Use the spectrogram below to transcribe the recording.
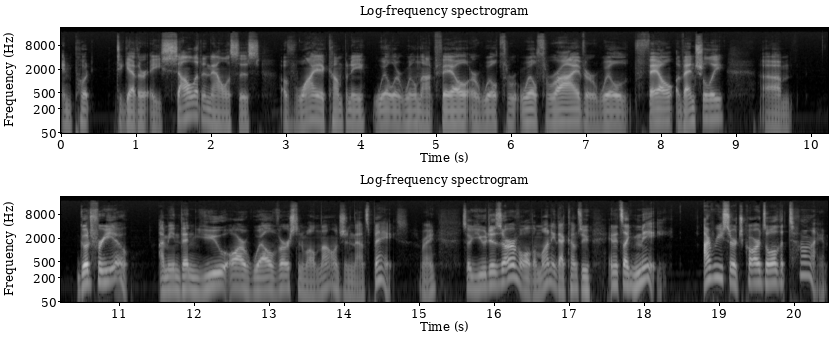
and put together a solid analysis of why a company will or will not fail or will th- will thrive or will fail eventually um, good for you. I mean then you are well versed and well knowledge in that space right? So you deserve all the money that comes to you. And it's like me. I research cards all the time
